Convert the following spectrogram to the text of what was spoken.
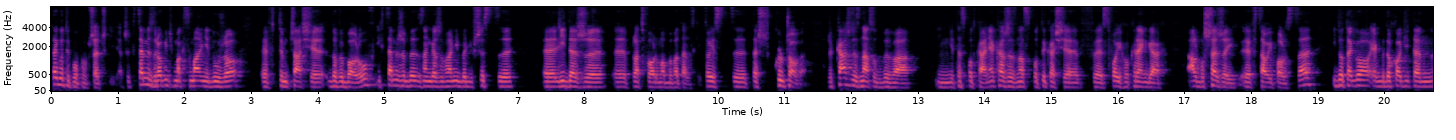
tego typu poprzeczki. Znaczy chcemy zrobić maksymalnie dużo e, w tym czasie do wyborów i chcemy, żeby zaangażowani byli wszyscy e, liderzy e, Platformy Obywatelskiej. To jest też kluczowe, że każdy z nas odbywa mm, te spotkania, każdy z nas spotyka się w swoich okręgach albo szerzej w całej Polsce i do tego jakby dochodzi ten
